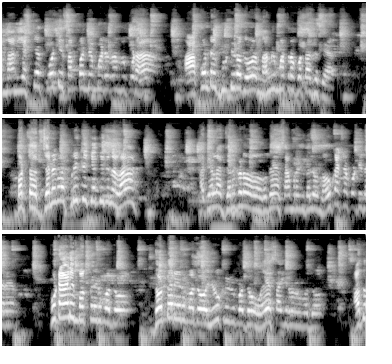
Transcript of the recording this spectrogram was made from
ನಾನು ಎಷ್ಟೇ ಕೋಟಿ ಸಂಪಾದನೆ ಮಾಡಿದ್ರು ಕೂಡ ಆ ಅಕೌಂಟಲ್ಲಿ ದುಡ್ಡಿರೋದು ನನಗೆ ಮಾತ್ರ ಗೊತ್ತಾಗುತ್ತೆ. ಬಟ್ ಜನಗಳ ಪ್ರೀತಿ ಗೆದ್ದಿದ್ದೀನಲ್ಲ, ಅದೆಲ್ಲ ಜನಗಳು ಹೃದಯ ಸಾಮ್ರಾಜ್ಯದಲ್ಲಿ ಒಂದು ಅವಕಾಶ ಕೊಟ್ಟಿದ್ದಾರೆ. ಪುಟಾಣಿ ಮಕ್ಕಳು ಇರ್ಬೋದು ದೊಡ್ಡವರು ಇರ್ಬೋದು, ಯುವಕರು ಇರ್ಬೋದು, ವಯಸ್ಸಾಗಿರೋರು ಇರ್ಬೋದು, ಅದು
